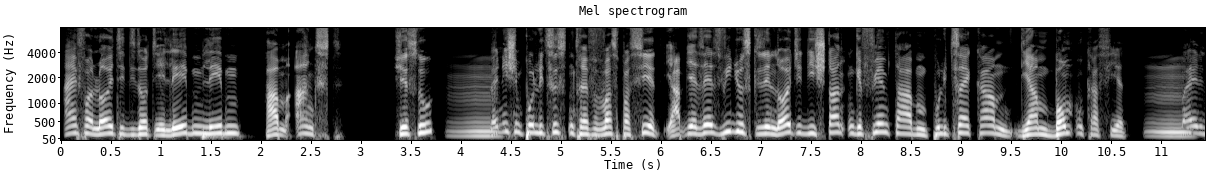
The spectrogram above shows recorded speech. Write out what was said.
einfach Leute, die dort ihr Leben leben, haben Angst. Verstehst du? Mhm. Wenn ich einen Polizisten treffe, was passiert? Ihr habt ja selbst Videos gesehen, Leute, die standen, gefilmt haben, Polizei kam, die haben Bomben kassiert. Mhm. Bei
